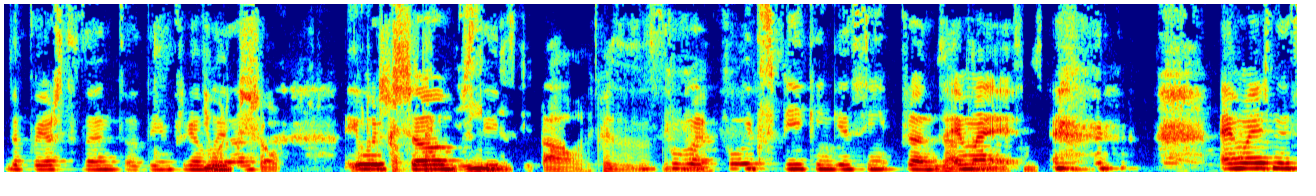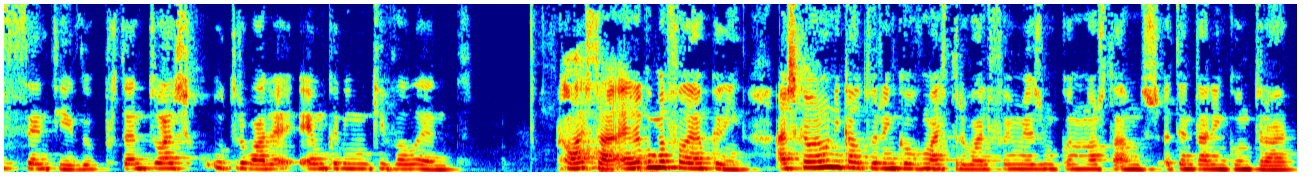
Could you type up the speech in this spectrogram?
de, Apoio ao Estudante ou de Empregabilidade. E workshop. E workshops. E, e tal, coisas assim. Public, é? public speaking e assim. Pronto, é mais, é mais nesse sentido. Portanto, acho que o trabalho é um bocadinho equivalente. Lá está, era como eu falei há bocadinho. Acho que a única altura em que houve mais trabalho foi mesmo quando nós estávamos a tentar encontrar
